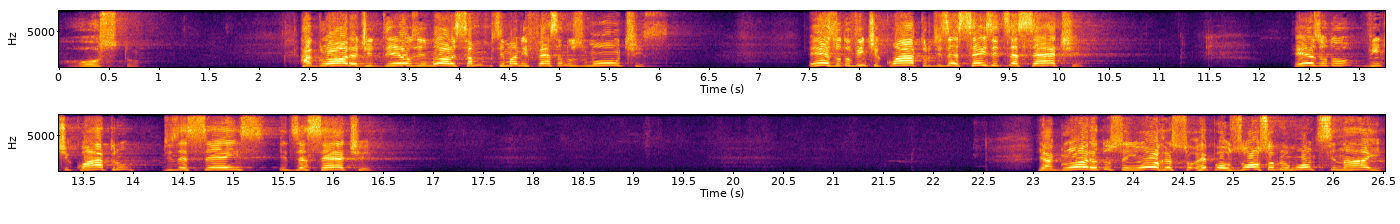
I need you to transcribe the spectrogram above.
rosto. A glória de Deus, irmão, se manifesta nos montes. Êxodo 24, 16 e 17. Êxodo 24, 16 e 17. E a glória do Senhor repousou sobre o monte Sinai,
